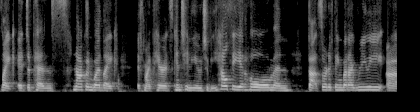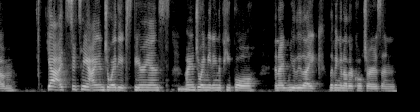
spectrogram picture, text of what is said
like it depends knock on wood like if my parents continue to be healthy at home and that sort of thing but i really um, yeah, it suits me. I enjoy the experience. Mm-hmm. I enjoy meeting the people, and I really like living in other cultures. And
